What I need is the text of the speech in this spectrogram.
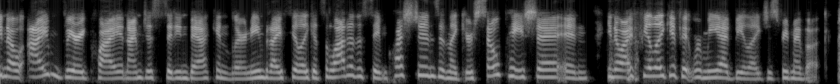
you know i'm very quiet and i'm just sitting back and learning but i feel like it's a lot of the same questions and like you're so patient and you know i feel like if it were me i'd be like just read my book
